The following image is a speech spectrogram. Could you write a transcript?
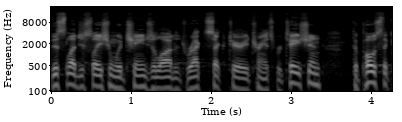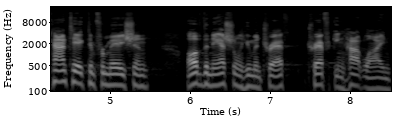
This legislation would change the law to direct Secretary of Transportation to post the contact information of the National Human Traf Trafficking Hotline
